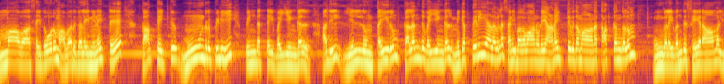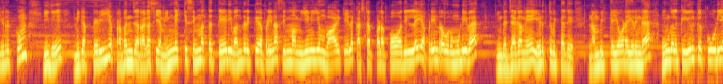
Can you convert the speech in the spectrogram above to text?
அம்மாவாசை தோறும் அவர்களை நினைத்து காக்கைக்கு மூன்று பிடி பிண்டத்தை வையுங்கள். அதில் எள்ளும் தயிரும் கலந்து வையுங்கள். மிகப்பெரிய அளவில் சனி பகவானுடைய அனைத்து விதமான தாக்கங்களும் உங்களை வந்து சேராமல் இருக்கும். இது மிகப்பெரிய பிரபஞ்ச ரகசியம். இன்னைக்கு சிம்மத்தை தேடி வந்திருக்கு அப்படின்னா சிம்மம் இனியும் வாழ்க்கையில் கஷ்டப்பட போவதில்லை அப்படின்ற ஒரு முடிவை இந்த ஜெகமே எடுத்து விட்டது நம்பிக்கையோட இருங்க. உங்களுக்கு இருக்கக்கூடிய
